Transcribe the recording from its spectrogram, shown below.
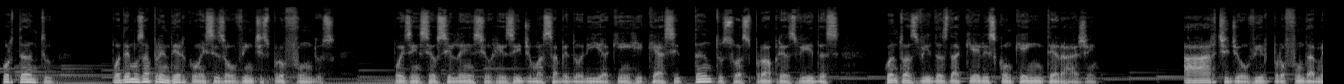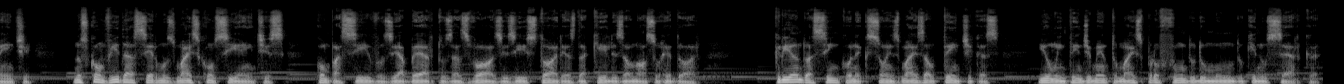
Portanto, podemos aprender com esses ouvintes profundos, pois em seu silêncio reside uma sabedoria que enriquece tanto suas próprias vidas quanto as vidas daqueles com quem interagem. A arte de ouvir profundamente nos convida a sermos mais conscientes, compassivos e abertos às vozes e histórias daqueles ao nosso redor, criando assim conexões mais autênticas e um entendimento mais profundo do mundo que nos cerca.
